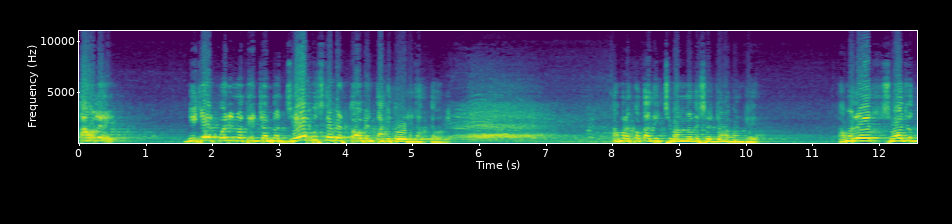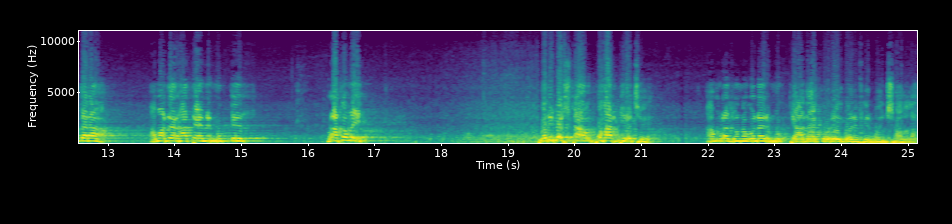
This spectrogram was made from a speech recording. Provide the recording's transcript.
তাহলে নিজের পরিণতির জন্য যে বুঝতে ব্যর্থ হবেন, তাকে তৈরি থাকতে হবে। আমরা কথা দিচ্ছি বাংলাদেশের জনগণকে। আমাদের সহযোদ্ধারা আমাদের হাতে এনে মুক্তির প্রাথমিক পরিবেশটা উপহার দিয়েছে। আমরা জনগণের মুক্তি আদায় করে এবারে ফিরবো ইনশাল্লাহ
